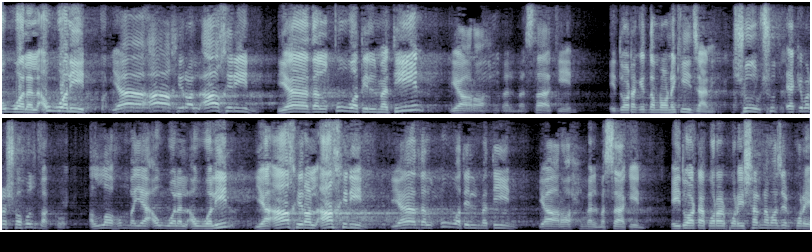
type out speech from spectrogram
আউওয়ালিন, ইয়া আখিরিন, ইয়া কুওয়াতিল মাতিন, ইয়া মাসাকিন। এই দোয়াটা কিন্তু আমরা অনেকেই জানি। একেবারে সহজ বাক্য। আল্লাহুম্মা ইয়া আউওয়ালাল আউওয়ালিন, ইয়া আখিরাল আখিরিন, ইয়া কুওয়াতিল মাতিন, ইয়া মাসাকিন। এই দোয়াটা পড়ার পরে, ঈশার নামাজের পরে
